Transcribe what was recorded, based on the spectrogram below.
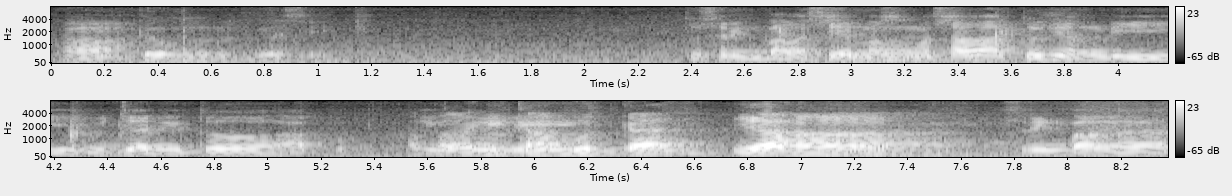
Ah. Itu menurut gua sih. Itu sering banget sih emang masalah tuh yang di hujan itu ap- Apalagi kabut kan? Iya, Nah. sering banget.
